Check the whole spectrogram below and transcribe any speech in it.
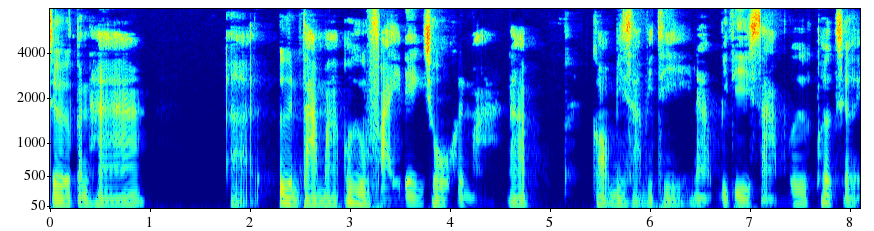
เจอปัญหาอื่นตามมาก็คือไฟเด้งโชว์ขึ้นมานะครับ ก็มี 3 วิธีนะวิธี3คือเพิกเฉย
